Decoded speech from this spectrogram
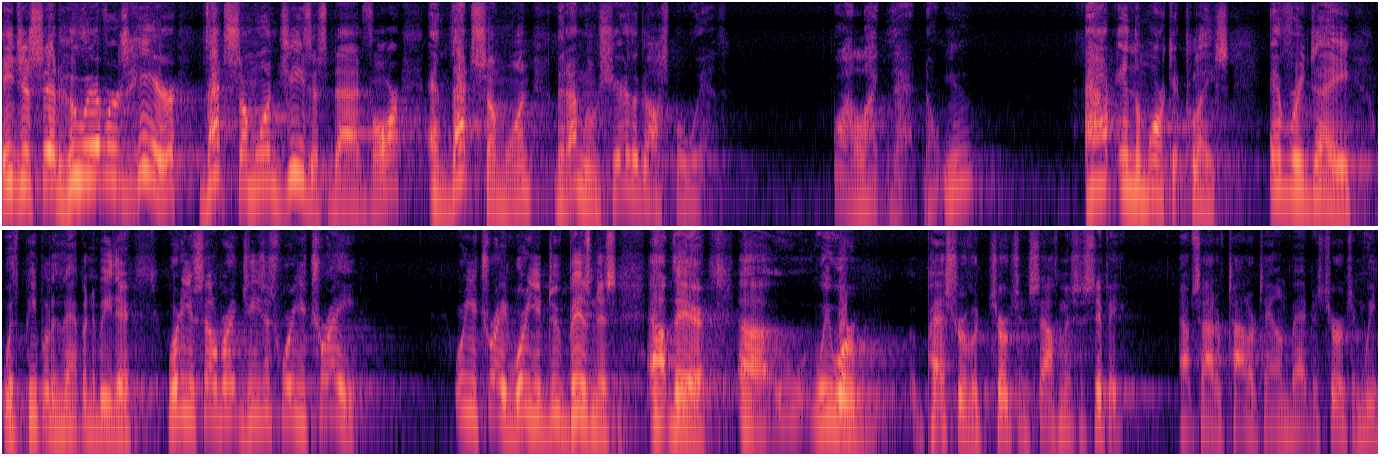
He just said, Whoever's here, that's someone Jesus died for, and that's someone that I'm going to share the gospel with. Boy, I like that, don't you? Out in the marketplace every day with people who happen to be there. Where do you celebrate Jesus? Where you trade. Where you trade, where you do business out there. Uh, we were pastor of a church in South Mississippi outside of Tylertown Baptist Church, and we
